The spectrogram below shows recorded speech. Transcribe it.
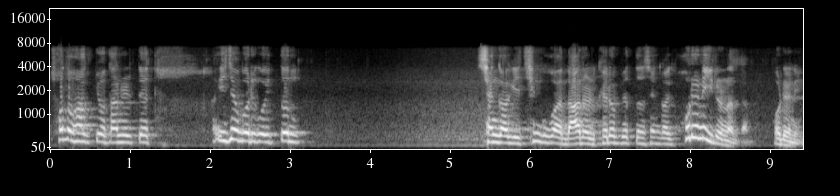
초등학교 다닐 때 다 잊어버리고 있던 생각이 친구가 나를 괴롭혔던 생각이 호련히 일어난다. 호련히.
